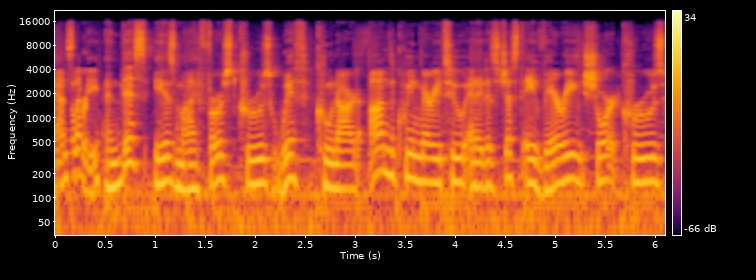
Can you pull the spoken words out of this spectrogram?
and Celebrity. And this is my first cruise with Cunard on the Queen Mary 2 and it is just a very short cruise.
